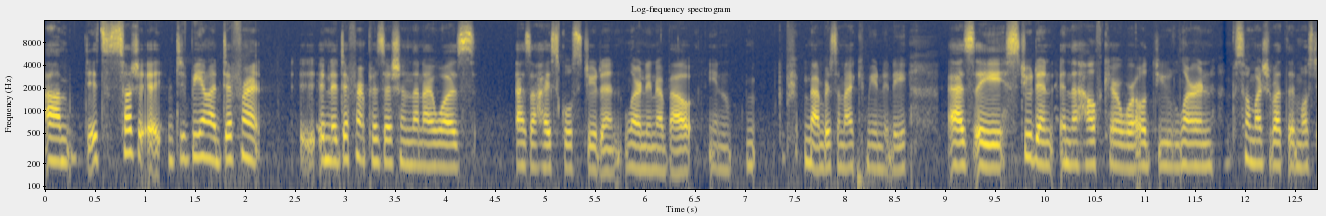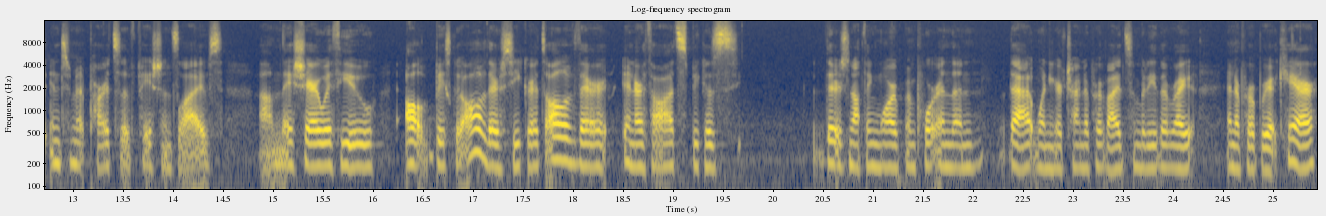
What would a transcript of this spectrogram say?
Um, it's such a, to be on a different in a different position than I was as a high school student, learning about you know members of my community. As a student in the healthcare world, you learn so much about the most intimate parts of patients' lives. Um, they share with you all, basically all of their secrets, all of their inner thoughts, because there's nothing more important than that when you're trying to provide somebody the right and appropriate care.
